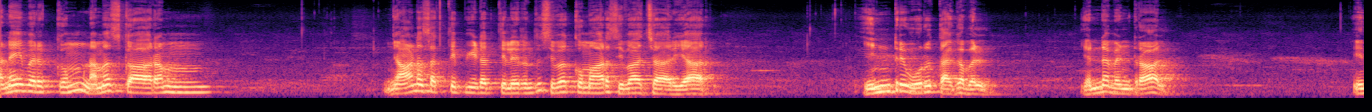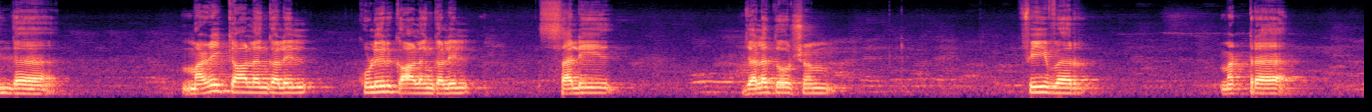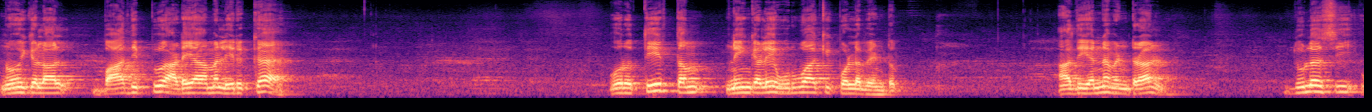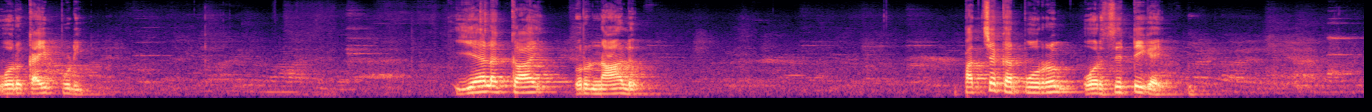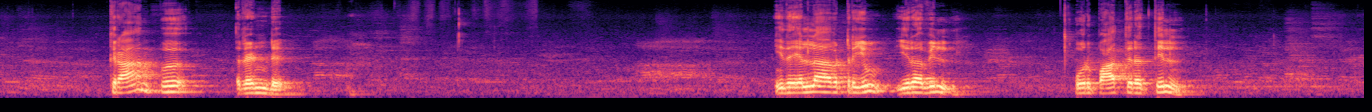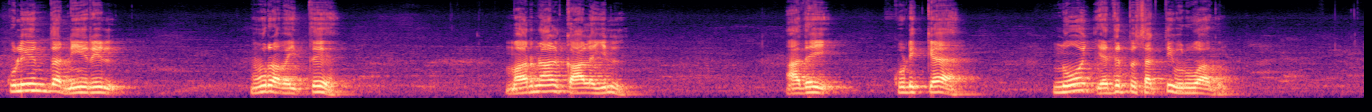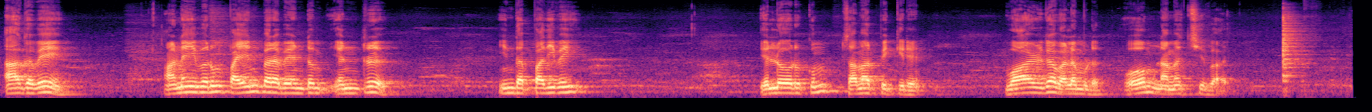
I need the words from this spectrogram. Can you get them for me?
அனைவருக்கும் நமஸ்காரம். ஞானசக்தி பீடத்திலிருந்து சிவகுமார சிவாச்சாரியார் இன்று ஒரு தகவல் என்னவென்றால் இந்த மழைக்காலங்களில் குளிர்காலங்களில் சளி ஜலதோஷம் ஃபீவர் மற்ற நோய்களால் பாதிப்பு அடையாமல் இருக்க. ஒரு தீர்த்தம் நீங்களே உருவாக்கி கொள்ள வேண்டும். அது என்னவென்றால் துளசி ஒரு கைப்பிடி. ஏலக்காய் ஒரு நாலு. பச்சை கற்பூரம் ஒரு சிட்டிகை. கிராம்பு ரெண்டு. இதை எல்லாவற்றையும் இரவில் ஒரு பாத்திரத்தில் குளிர்ந்த நீரில் ஊற வைத்து மறுநாள் காலையில் அதை குடிக்க நோய் எதிர்ப்பு சக்தி உருவாகும். ஆகவே அனைவரும் பயன்பெற வேண்டும் என்று இந்த பதிவை எல்லோருக்கும் சமர்ப்பிக்கிறேன். வாழ்க வளமுடன். ஓம் நமச்சிவாய்.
